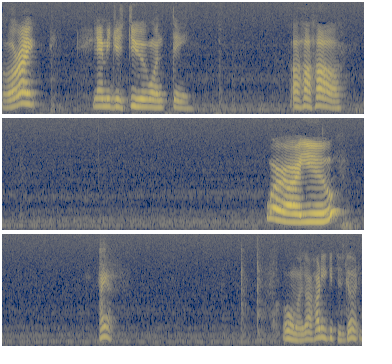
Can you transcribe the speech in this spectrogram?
Alright. Let me just do one thing. Ah ha ha. Where are you? Hiya. Oh my god, how do you get this gun?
